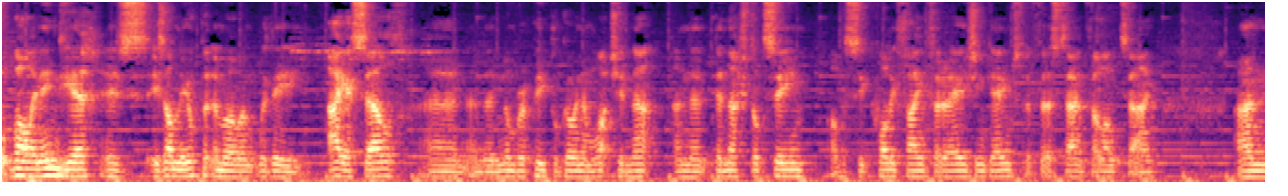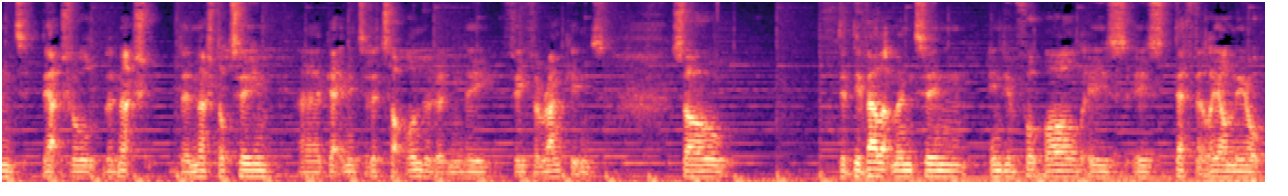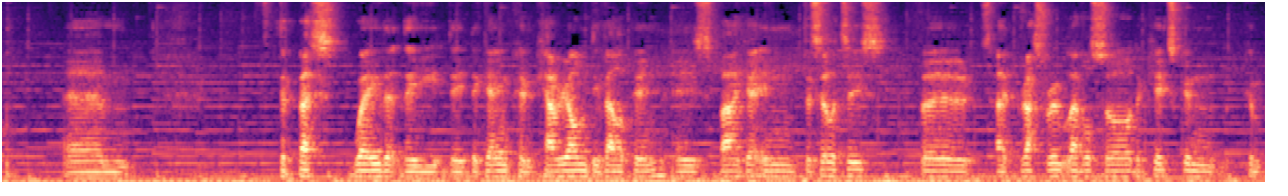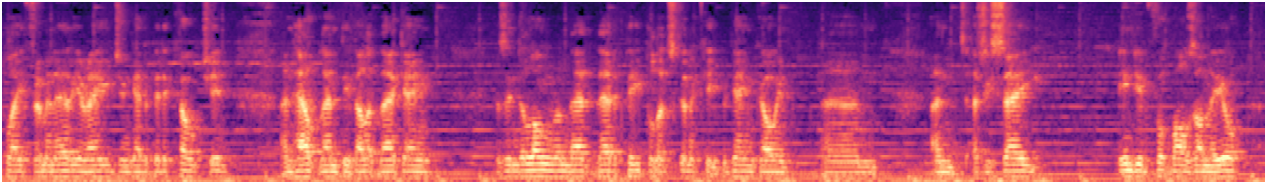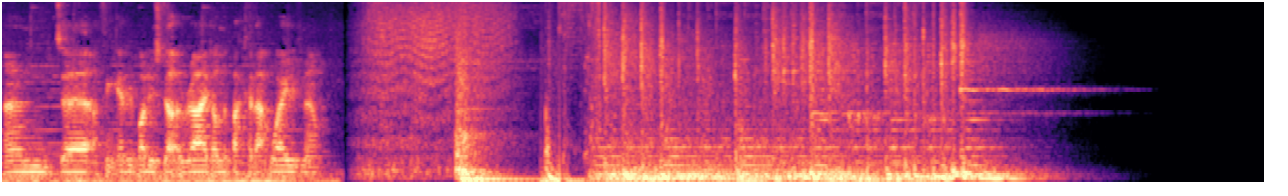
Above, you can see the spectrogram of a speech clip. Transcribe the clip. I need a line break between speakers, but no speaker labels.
football in India is is on the up at the moment with the ISL and, and the number of people going and watching that, and the, the national team obviously qualifying for Asian Games for the first time for a long time, and the actual the, nat- the national team uh, getting into the top 100 in the FIFA rankings. So the development in Indian football is is definitely on the up. Um, the best way that the, the, the, game can carry on developing is by getting facilities for at grassroots level so the kids can can play from an earlier age and get a bit of coaching and help them develop their game. Because in the long run they're, they're the people that's going to keep the game going. Um, and as you say Indian football's on the up and uh, I think everybody's got a ride on the back of that wave now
